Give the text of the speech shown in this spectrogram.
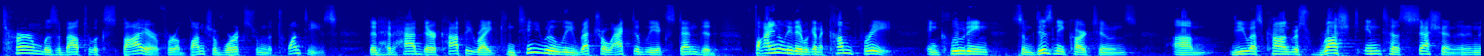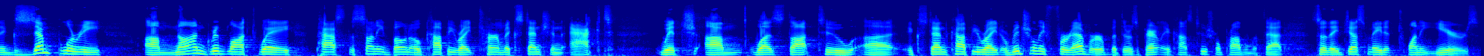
term was about to expire for a bunch of works from the 20s that had had their copyright continually retroactively extended. Finally, they were going to come free, including some Disney cartoons. Um, the US Congress rushed into session in an exemplary, um, non-gridlocked way passed the Sonny Bono Copyright Term Extension Act, which um, was thought to uh, extend copyright originally forever, but there was apparently a constitutional problem with that, so they just made it 20 years.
